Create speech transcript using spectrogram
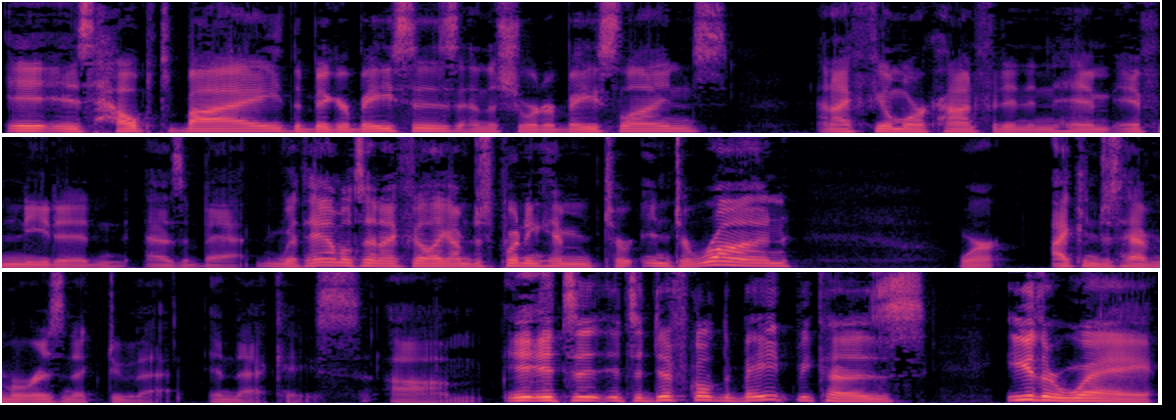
is helped by the bigger bases and the shorter baselines, and I feel more confident in him if needed as a bat. With Hamilton, I feel like I'm just putting him to, into run, where I can just have Marisnick do that in that case. Um, it, it's a it's a difficult debate because either way,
